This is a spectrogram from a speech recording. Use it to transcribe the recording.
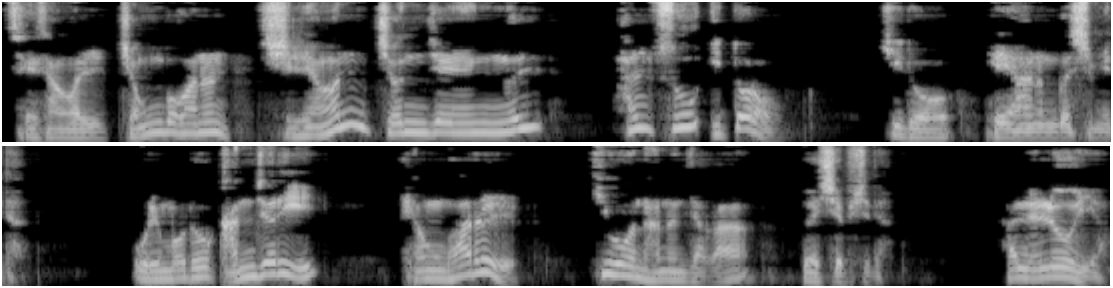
세상을 정복하는 신령한 전쟁을 할 수 있도록 기도해야 하는 것입니다. 우리 모두 간절히 평화를 기원하는 자가 되십시다. 할렐루야.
